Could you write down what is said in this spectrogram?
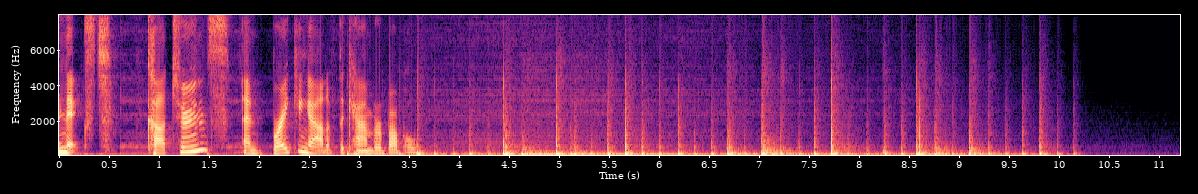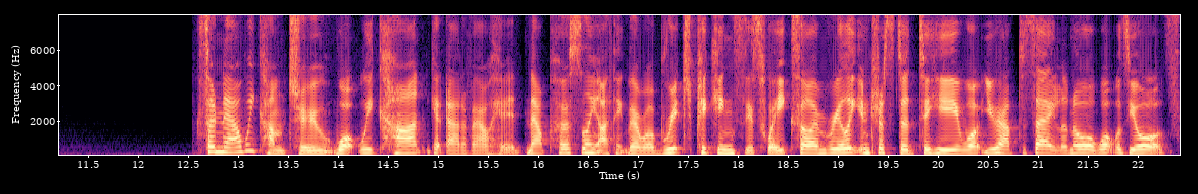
Next, cartoons and breaking out of the Canberra bubble. So now we come to what we can't get out of our head. Now, personally, I think there were rich pickings this week, so I'm really interested to hear what you have to say. Lenore, what was yours?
